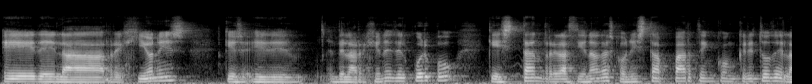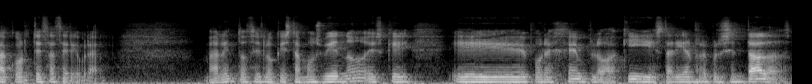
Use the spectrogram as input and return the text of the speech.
eh, de las regiones que, eh, de las regiones del cuerpo que están relacionadas con esta parte en concreto de la corteza cerebral. ¿Vale? Entonces lo que estamos viendo es que por ejemplo, aquí estarían representadas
